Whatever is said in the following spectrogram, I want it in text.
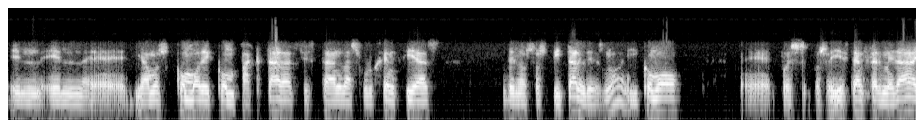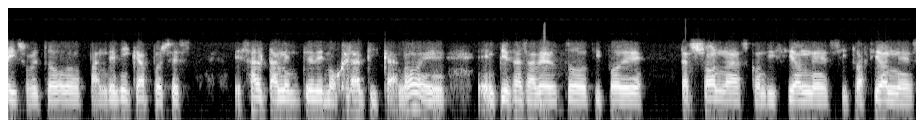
el, eh, digamos, cómo de compactadas están las urgencias de los hospitales, ¿no? Y cómo, eh, pues, pues hoy esta enfermedad y sobre todo pandémica, pues es, es altamente democrática, ¿no? Eh, empiezas a ver todo tipo de personas, condiciones, situaciones,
